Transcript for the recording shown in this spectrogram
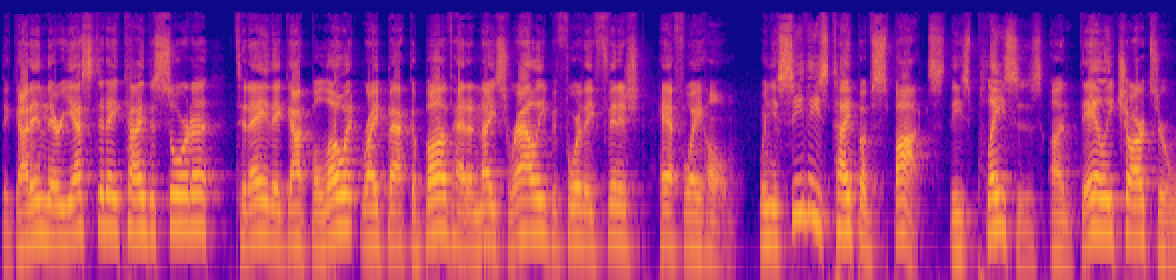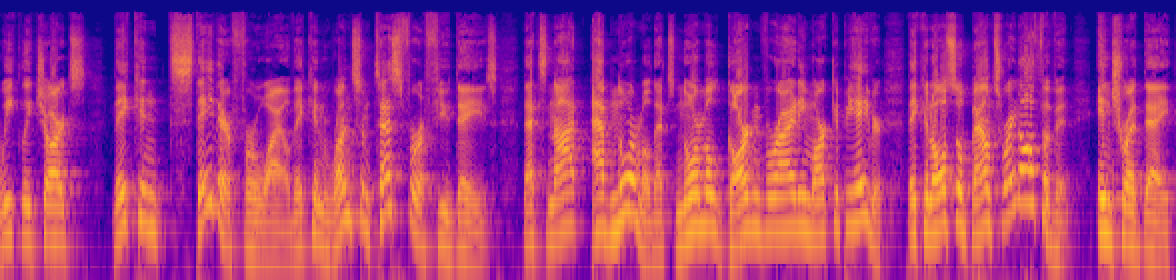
They got in there yesterday, kind of, sort of. Today they got below it, right back above, had a nice rally before they finished halfway home. When you see these type of spots, these places on daily charts or weekly charts, they can stay there for a while. They can run some tests for a few days. That's not abnormal. That's normal garden variety market behavior. They can also bounce right off of it intraday.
